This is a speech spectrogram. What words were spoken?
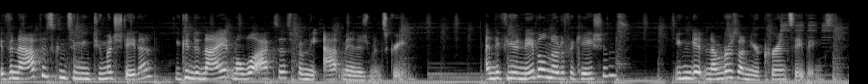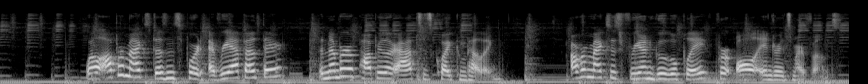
If an app is consuming too much data, you can deny it mobile access from the app management screen. And if you enable notifications, you can get numbers on your current savings. While Opera Max doesn't support every app out there, the number of popular apps is quite compelling. Opera Max is free on Google Play for all Android smartphones.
